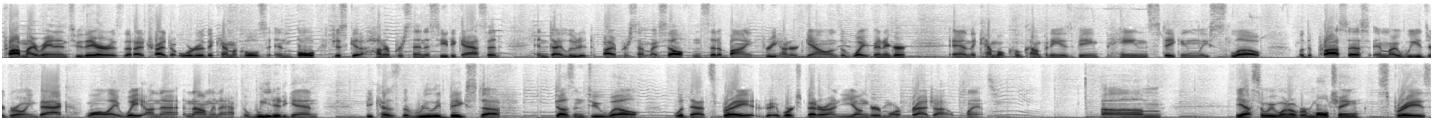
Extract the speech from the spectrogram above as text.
problem I ran into there is that I tried to order the chemicals in bulk, just get 100% acetic acid and dilute it to 5% myself instead of buying 300 gallons of white vinegar. And the chemical company is being painstakingly slow with the process and my weeds are growing back while I wait on that. And now I'm gonna have to weed it again because the really big stuff doesn't do well with that spray. It, it works better on younger, more fragile plants. Um, yeah, so we went over mulching, sprays,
